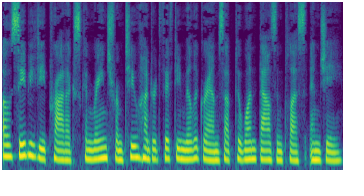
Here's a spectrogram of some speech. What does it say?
Oh, CBD products can range from 250 mg up to 1000 plus mg.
